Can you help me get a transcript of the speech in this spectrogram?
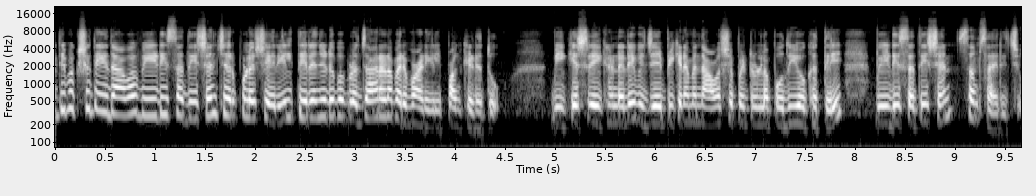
പ്രതിപക്ഷ നേതാവ് വി ഡി സതീശൻ ചെർപ്പുളശ്ശേരിയിൽ തിരഞ്ഞെടുപ്പ് പ്രചാരണ പരിപാടിയിൽ പങ്കെടുത്തു. വി കെ ശ്രീകണ്ഠനെ വിജയിപ്പിക്കണമെന്നാവശ്യപ്പെട്ടുള്ള പൊതുയോഗത്തിൽ വി ഡി സതീശൻ സംസാരിച്ചു.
